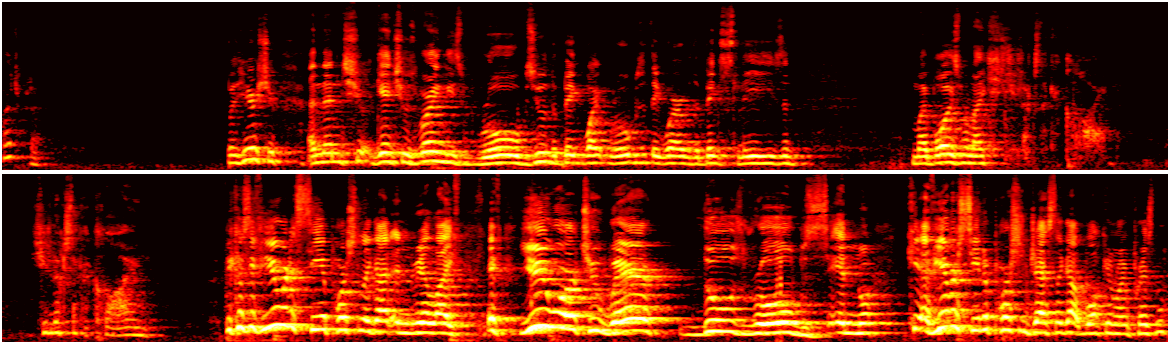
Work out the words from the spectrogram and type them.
know, true. But here she, and then she, again, she was wearing these robes, you know, the big white robes that they wear with the big sleeves. And my boys were like, she looks like a clown. She looks like a clown. Because if you were to see a person like that in real life, if you were to wear those robes in have you ever seen a person dressed like that walking around Prisma?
